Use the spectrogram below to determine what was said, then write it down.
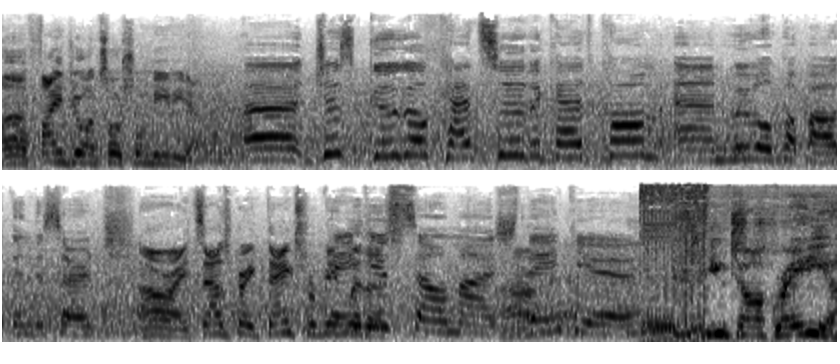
uh, find you on social media? Uh, just Google Catsu the Catcom and we will pop out in the search. All right, sounds great. Thanks for being Thank with us. Thank you so much. All right. Thank you. You Talk Radio.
